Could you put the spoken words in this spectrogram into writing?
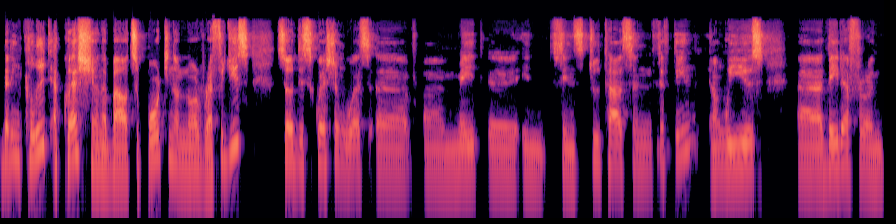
that include a question about supporting or not refugees. So this question was uh, uh, made uh, in since 2015 and we use uh, data from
